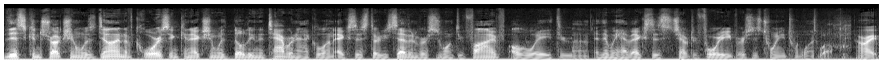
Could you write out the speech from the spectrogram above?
This construction was done, of course, in connection with building the tabernacle in Exodus 37 verses 1 through 5 all the way through uh, and then we have Exodus chapter 40 verses 20 and 21 as well. All right,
